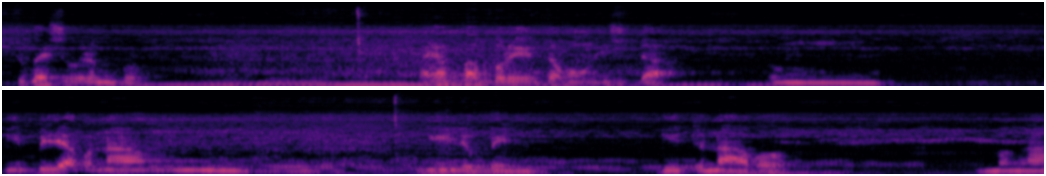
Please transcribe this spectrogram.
Ito guys, ulam ko. Ay ang paborito kong isda. Kung bibili ako ng gilupin, dito na ako yung mga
